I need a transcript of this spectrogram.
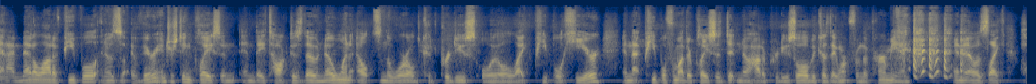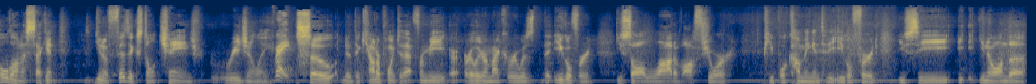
And I met a lot of people, and it was a very interesting place. And, and they talked as though no one else in the world could produce oil like people here, and that people from other places didn't know how to produce oil because they weren't from the Permian. and I was like, hold on a second. You know, physics don't change regionally. Right. So you know, the counterpoint to that for me uh, earlier in my career was the Eagleford. You saw a lot of offshore people coming into the Eagleford. You see, you know, on the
